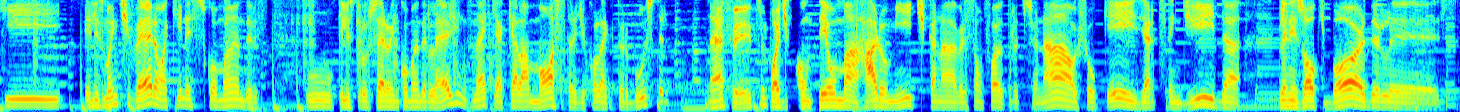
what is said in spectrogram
que eles mantiveram aqui nesses commanders o que eles trouxeram em Commander Legends, né, que é aquela amostra de Collector Booster, né? que Perfeito. pode conter uma raro mítica na versão foil tradicional, showcase, arte estendida, Planeswalk Borderless,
